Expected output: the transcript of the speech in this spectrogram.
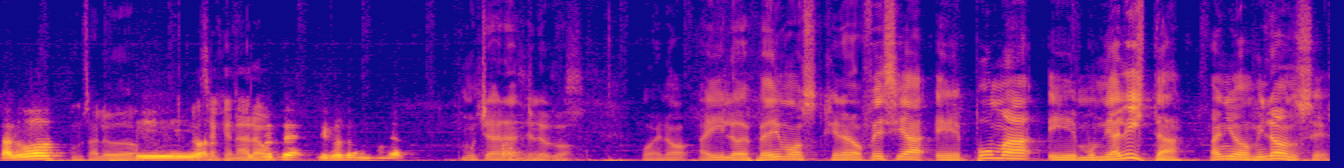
Saludos. Un saludo. Y gracias, Genaro. Disfruten, el mundial. Muchas gracias, loco. Bueno, ahí lo despedimos, Genaro Fecia, eh, Puma y Mundialista, año 2011.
